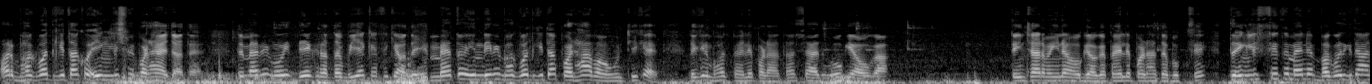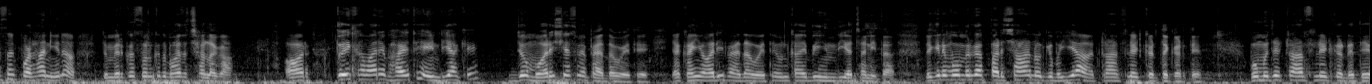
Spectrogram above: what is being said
और भगवत गीता को इंग्लिश में पढ़ाया जाता है। तो मैं भी वही देख रहा था भैया कैसे क्या होता है। मैं तो हिंदी में भगवत गीता पढ़ा हुआ हूँ ठीक है। लेकिन बहुत पहले पढ़ा था शायद हो गया होगा। तीन चार महीना हो गया होगा, पहले पढ़ा था बुक से। तो इंग्लिश से तो मैंने भगवत गीता आज तक पढ़ा नहीं है ना तो मेरे को सुनकर तो बहुत अच्छा लगा। और तो एक हमारे भाई थे इंडिया के, जो मॉरिशियस में पैदा हुए थे, या कहीं और ही पैदा हुए थे, उनका भी हिंदी अच्छा नहीं था। लेकिन वो मेरे को परेशान हो गया भैया ट्रांसलेट करते करते। वो मुझे ट्रांसलेट कर रहे थे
